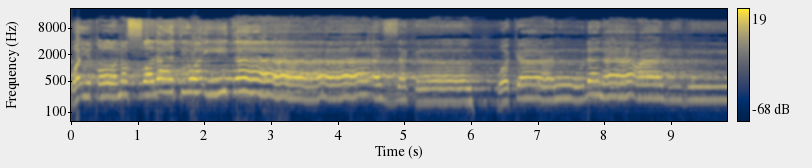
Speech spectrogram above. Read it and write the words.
وإقام الصلاة وإيتاء الزكاة وكانوا لنا عابدين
